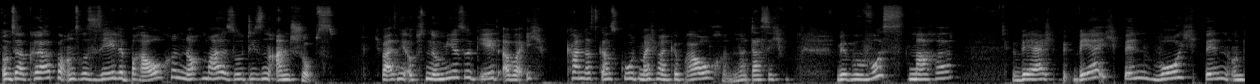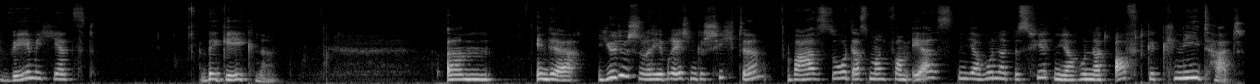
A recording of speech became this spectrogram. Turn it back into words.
unser Körper, unsere Seele brauchen nochmal so diesen Anschubs. Ich weiß nicht, ob es nur mir so geht, aber ich kann das ganz gut manchmal gebrauchen, ne, dass ich mir bewusst mache, wer ich, wer ich bin, wo ich bin und wem ich jetzt begegne. Ähm, in der jüdischen oder hebräischen Geschichte war es so, dass man vom ersten Jahrhundert bis vierten Jahrhundert oft gekniet hat.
